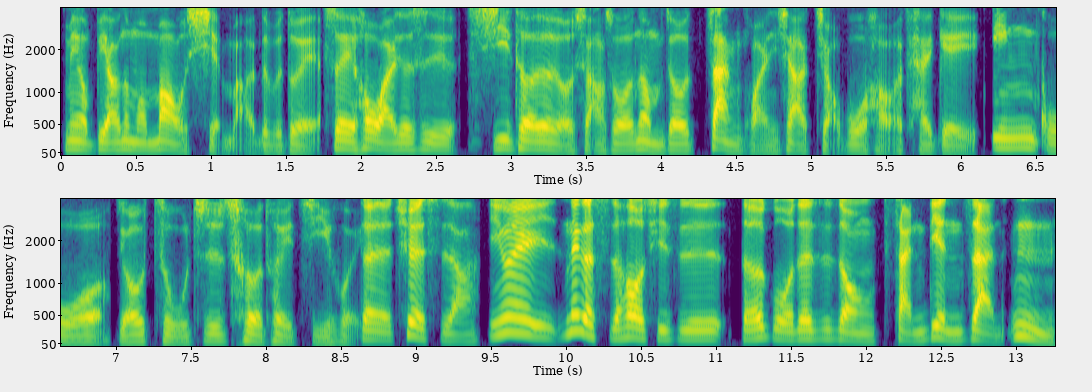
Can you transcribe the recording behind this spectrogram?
没有必要那么冒险嘛，对不对？所以后来就是希特勒有想说，那我们就暂缓一下脚步好了，才给英国有组织撤退机会。对，确实啊，因为那个时候其实。其实德国的这种闪电战，嗯，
